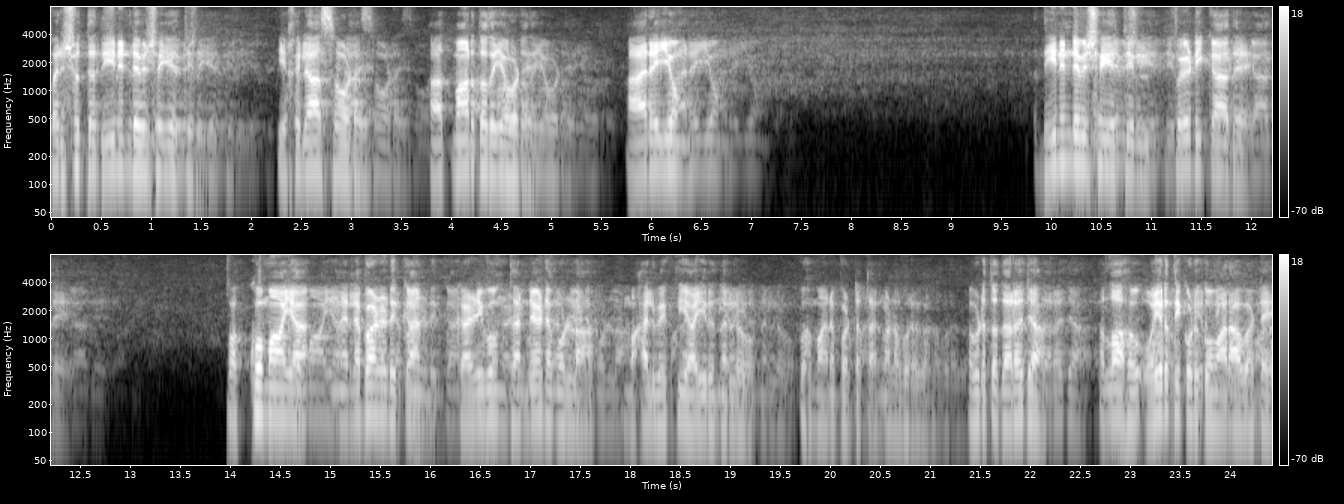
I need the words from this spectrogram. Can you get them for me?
പരിശുദ്ധ ദീനിന്റെ വിഷയത്തിൽ ഇഖ്ലാസോടെ ആത്മാർത്ഥതയോടെ ആരെയും ദീനിന്റെ വിഷയത്തിൽ പേടിക്കാതെ പക്വമായ നിലപാടെടുക്കാൻ കഴിവും തന്റെ ഇടമുള്ള മഹൽ വ്യക്തിയായിരുന്നല്ലോ. ബഹുമാനപ്പെട്ട തങ്ങളവറുകൾ. അവിടുത്തെ ദറജ അള്ളാഹു ഉയർത്തി കൊടുക്കുമാറാവട്ടെ.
